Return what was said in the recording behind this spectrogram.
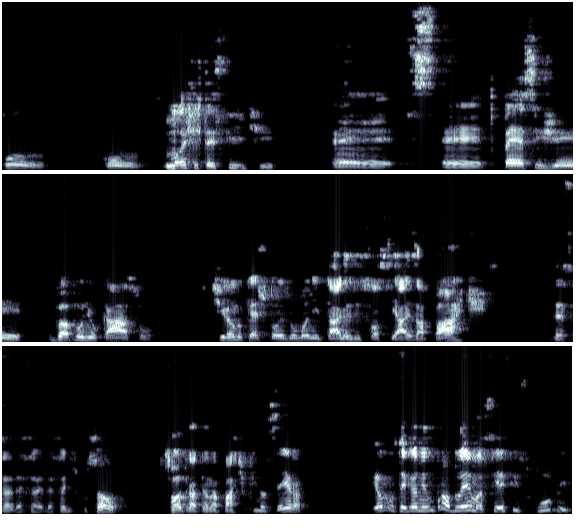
com, com Manchester City, é, é, PSG, o próprio Newcastle, tirando questões humanitárias e sociais à parte dessa, dessa, dessa discussão, só tratando a parte financeira, eu não teria nenhum problema se esses clubes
